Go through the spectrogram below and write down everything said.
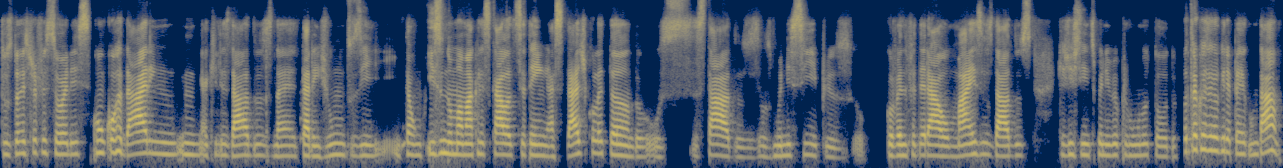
dos dois professores concordarem em aqueles dados, né? Estarem juntos, e então isso numa macro escala você tem a cidade coletando, os estados, os municípios, o governo federal, mais os dados que a gente tem disponível para o mundo todo. Outra coisa que eu queria perguntar,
